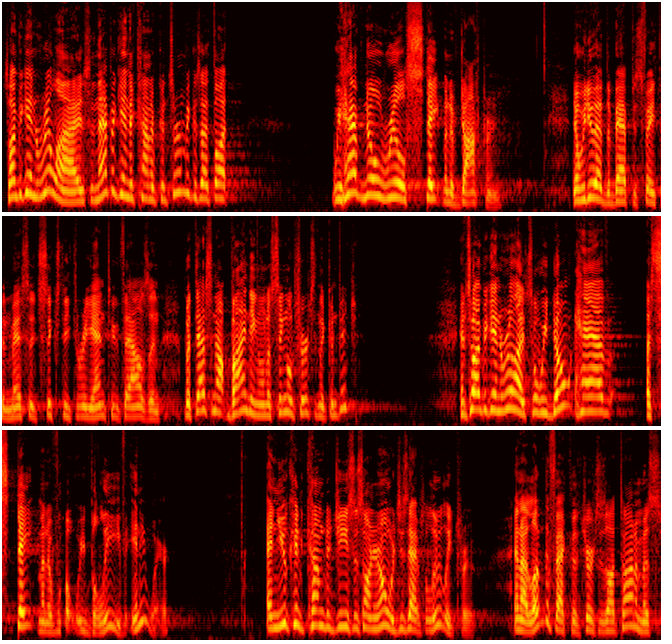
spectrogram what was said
So I began to realize, and that began to kind of concern me because I thought, we have no real statement of doctrine. Now, we do have the Baptist Faith and Message 63 and 2000, but that's not binding on a single church in the convention. And so I began to realize so we don't have a statement of what we believe anywhere. And you can come to Jesus on your own, which is absolutely true. And I love the fact that the church is autonomous.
